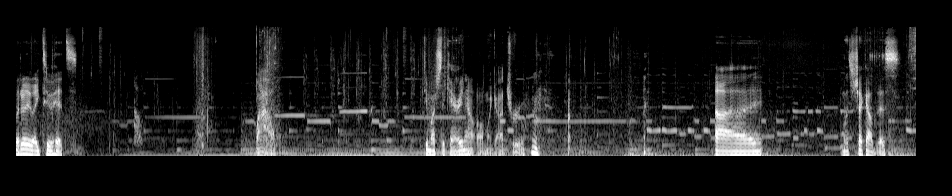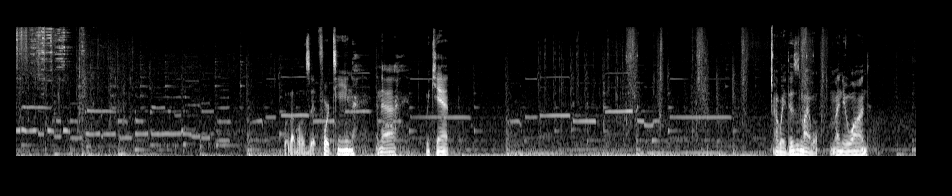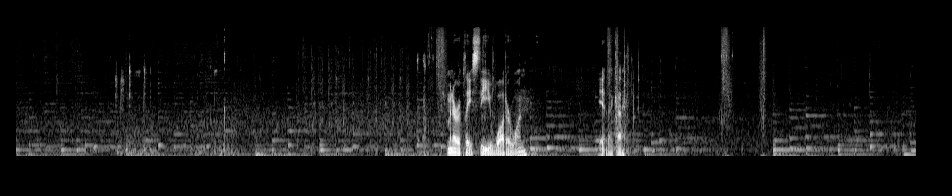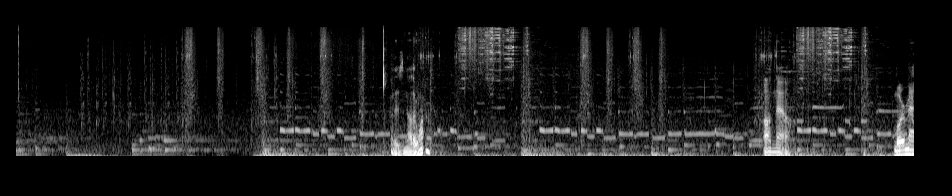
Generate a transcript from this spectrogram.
Literally like two hits. Wow. Too much to carry now? Oh my god, true. uh let's check out this. What level is it? 14. Nah, we can't. Oh wait, this is my my new wand. I'm gonna replace the water one. Yeah, that guy.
